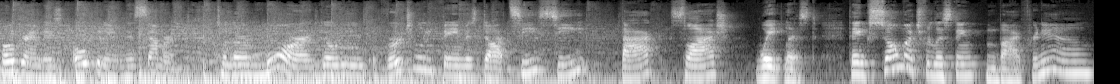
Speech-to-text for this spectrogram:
program is opening this summer. To learn more, go to virtuallyfamous.cc backslash waitlist. Thanks so much for listening. Bye for now.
